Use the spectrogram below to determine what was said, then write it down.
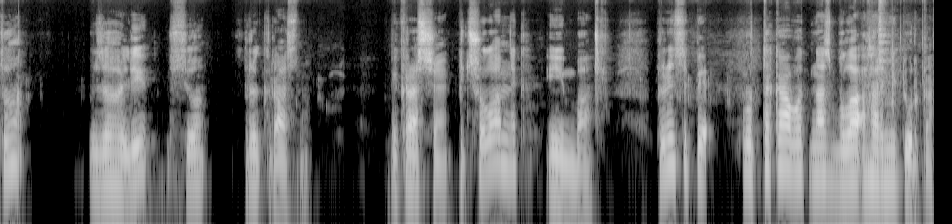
то взагалі все прекрасно. Якраз ще підшоломник і імба. В принципі, от така от у нас була гарнітурка.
